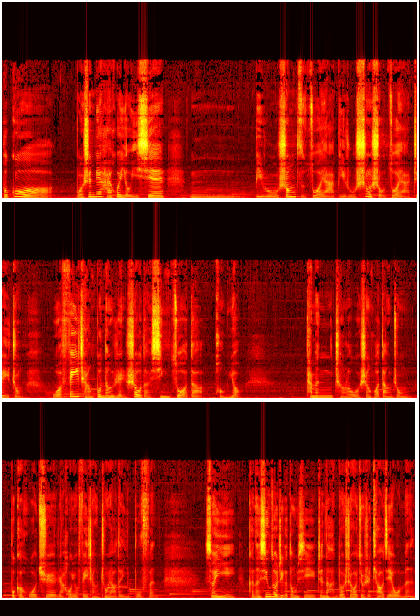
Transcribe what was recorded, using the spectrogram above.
不过我身边还会有一些，嗯，比如双子座呀，比如射手座呀这种我非常不能忍受的星座的朋友。他们成了我生活当中不可或缺，然后又非常重要的一部分。所以，可能星座这个东西，真的很多时候就是调节我们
